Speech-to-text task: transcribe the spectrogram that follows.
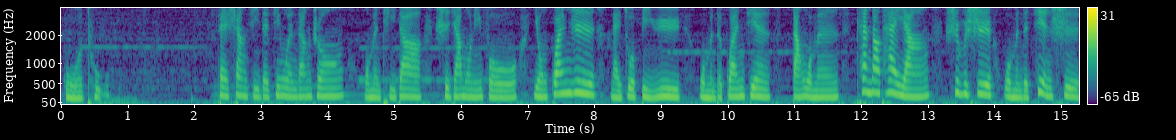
国土。在上集的经文当中，我们提到释迦牟尼佛用观日来做比喻，我们的关键。当我们看到太阳，是不是我们的见识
